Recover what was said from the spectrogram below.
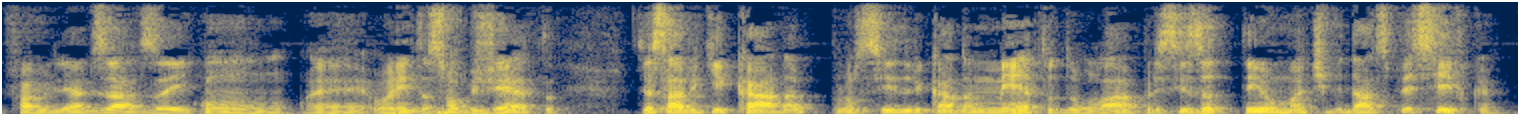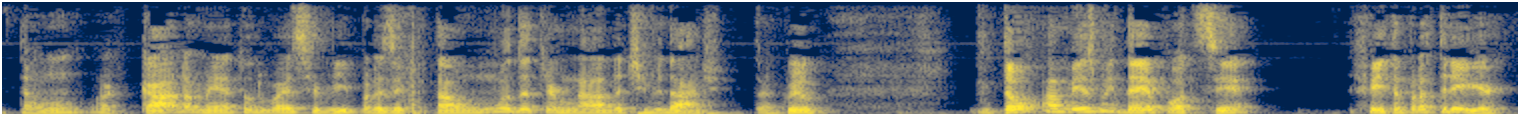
familiarizados aí com é, orientação a objeto, você sabe que cada procedure, cada método lá precisa ter uma atividade específica. Então, cada método vai servir para executar uma determinada atividade. Tranquilo? Então, a mesma ideia pode ser feita para trigger.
